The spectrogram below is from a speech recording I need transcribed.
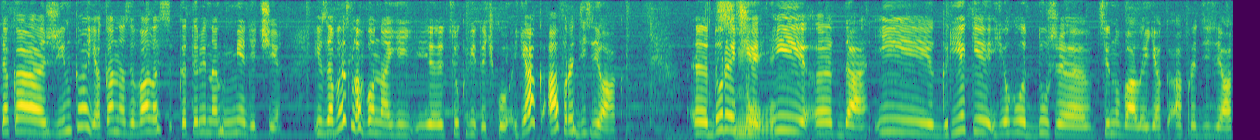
така жінка, яка називалась Катерина Медічі. І завезла вона їй е, цю квіточку як афродізіак. Е, До речі, Знову. і, е, да, і греки його дуже цінували як афродізіак,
